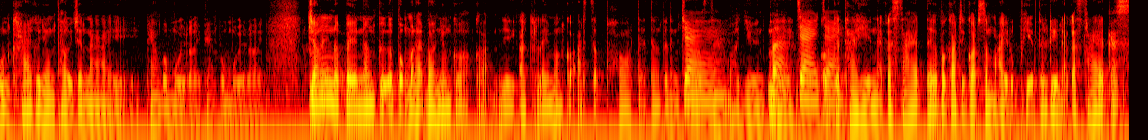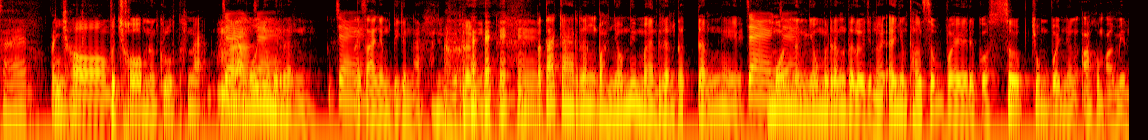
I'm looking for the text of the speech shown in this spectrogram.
4ខែគឺខ្ញុំត្រូវចំណាយ5 600 5 600អញ្ចឹងនៅពេលហ្នឹងគឺឪពុកម្ដាយរបស់ខ្ញុំក៏គាត់និយាយឲ្យខ្លីមកគាត់អត់ support តើតើទៅនឹងការសិក្សារបស់យើងទេចា៎គាត់ចា៎គិតថារៀនអ្នកកសែតទៅប្រកាសជាគាត់សម័យរូបភាពទៅរៀនអ្នកកសែតកសែតប្រឈមប្រឈមនឹងគ្រោះថ្នាក់ចា៎ណាមួយចា៎ខ្ញុំរឹងចា៎ដោយសារខ្ញុំពីកណ្ដាលខ្ញុំរឹងប៉ុន្តែការរឹងរបស់ខ្ញុំនេះមិនមែនរឹងទៅតឹងទេចា៎មុនចា៎នឹងខ្ញុំរឹងទៅលើចំណុចអីខ្ញុំត្រូវ survey ឬក៏ស៊ើបជុំវិញនឹងអស់កុំឲ្យមាន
